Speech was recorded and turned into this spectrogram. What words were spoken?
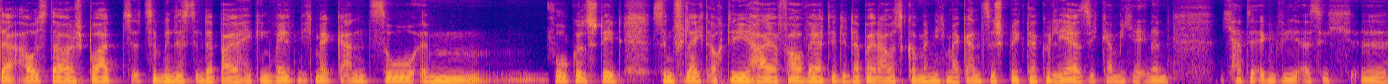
der Ausdauersport zumindest in der Biohacking-Welt nicht mehr ganz so im Fokus steht, sind vielleicht auch die HRV-Werte, die dabei rauskommen, nicht mehr ganz so spektakulär. Also ich kann mich erinnern, ich hatte irgendwie, als ich äh,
